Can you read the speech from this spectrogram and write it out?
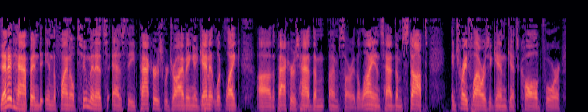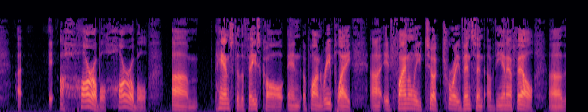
Then it happened in the final two minutes as the Packers were driving. Again, it looked like, uh, the Packers had them, I'm sorry, the Lions had them stopped and Trey Flowers again gets called for a, a horrible, horrible, um, hands to the face call and upon replay, uh, it finally took Troy Vincent of the NFL, uh,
